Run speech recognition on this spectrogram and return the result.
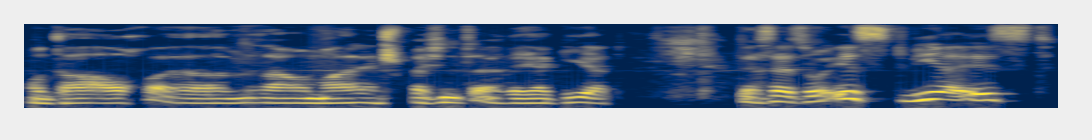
und da auch, äh, sagen wir mal, entsprechend äh, reagiert. Dass er so ist, wie er ist,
